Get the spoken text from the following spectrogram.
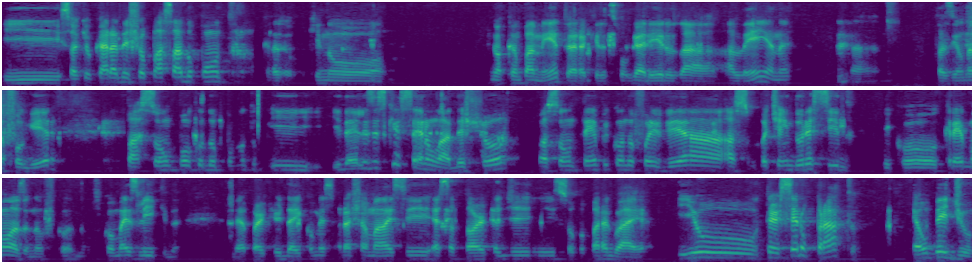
E só que o cara deixou passar do ponto que no no acampamento, era aqueles fogareiros a, a lenha, né? Na, faziam na fogueira. Passou um pouco do ponto e, e daí eles esqueceram lá, deixou, passou um tempo e quando foi ver a, a sopa tinha endurecido, ficou cremosa, não ficou, não ficou mais líquida. A partir daí começaram a chamar esse, essa torta de sopa paraguaia. E o terceiro prato é o beiju.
